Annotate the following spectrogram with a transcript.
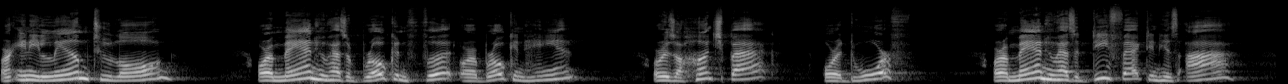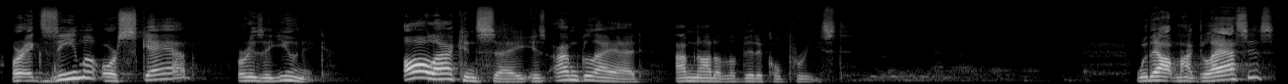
or any limb too long, or a man who has a broken foot or a broken hand, or is a hunchback, or a dwarf, or a man who has a defect in his eye, or eczema, or scab, or is a eunuch. All I can say is, I'm glad I'm not a Levitical priest. Without my glasses,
